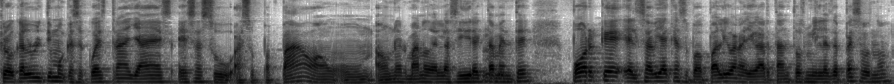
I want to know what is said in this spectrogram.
creo que el último que secuestra ya es, es a su, a su papá o a un, a un hermano de él así directamente. Porque él sabía que a su papá le iban a llegar tantos miles de pesos, ¿no?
